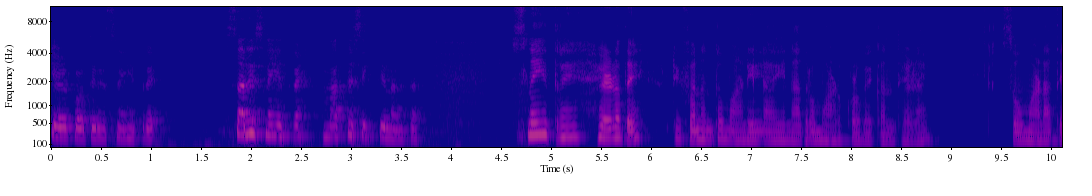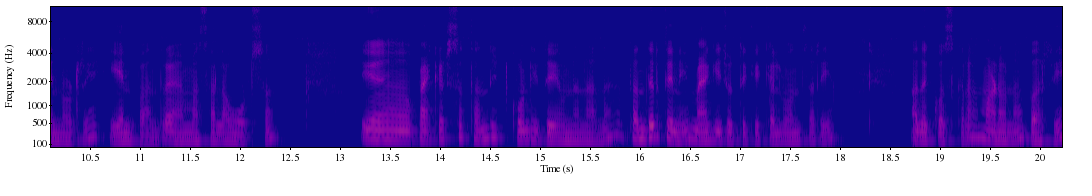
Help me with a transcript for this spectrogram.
ಕೇಳ್ಕೊಳ್ತೀನಿ ಸ್ನೇಹಿತರೆ. ಸರಿ ಸ್ನೇಹಿತರೆ, ಮತ್ತೆ ಸಿಗ್ತೀನಂತ ಸ್ನೇಹಿತರೆ, ಹೇಳದೆ ಟಿಫನ್ ಅಂತೂ ಮಾಡಿಲ್ಲ, ಏನಾದರೂ ಮಾಡ್ಕೊಳ್ಬೇಕಂತ ಹೇಳಿ. ಸೊ ಮಾಡತ್ತೀನಿ ನೋಡ್ರಿ. ಏನಪ್ಪ ಅಂದರೆ ಮಸಾಲ ಓಟ್ಸ್. ಪ್ಯಾಕೆಟ್ಸ್ ತಂದು ಇಟ್ಕೊಂಡಿದ್ದೆ ಇವನ್ನ ನಾನು. ತಂದಿರ್ತೀನಿ ಮ್ಯಾಗಿ ಜೊತೆಗೆ ಕೆಲವೊಂದು ಸರಿ. ಅದಕ್ಕೋಸ್ಕರ ಮಾಡೋಣ ಬರ್ರಿ.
